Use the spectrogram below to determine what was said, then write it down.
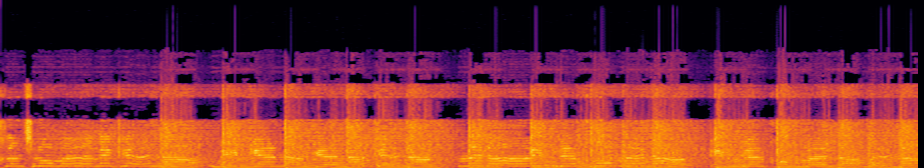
Ես խնդրում եմ մի գնա, մի գնա, գնա, գնա Մենա իմ գրքում մենա, իմ գրքում մենա, մենա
